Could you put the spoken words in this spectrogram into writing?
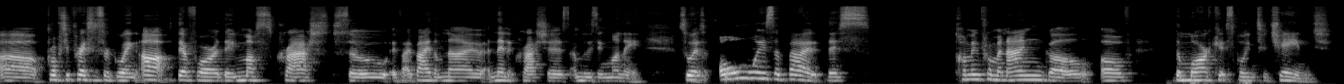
uh, property prices are going up, therefore they must crash. So if I buy them now and then it crashes, I'm losing money. So it's always about this coming from an angle of the market's going to change.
